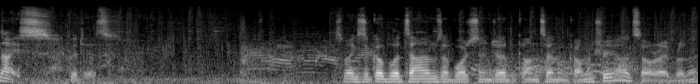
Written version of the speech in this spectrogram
Nice. Good hit. This makes a couple of times I've watched and enjoyed the content and commentary. Oh, it's alright, brother.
